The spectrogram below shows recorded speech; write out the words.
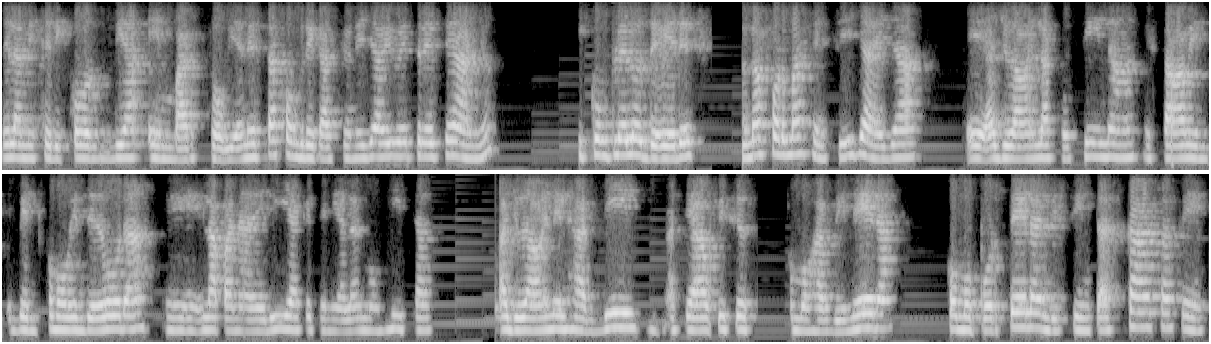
de la Misericordia en Varsovia. En esta congregación ella vive 13 años y cumple los deberes de una forma sencilla. Ella eh, ayudaba en la cocina, estaba como vendedora eh, en la panadería que tenía las monjitas, ayudaba en el jardín, hacía oficios como jardinera, como portera en distintas casas. Eh.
